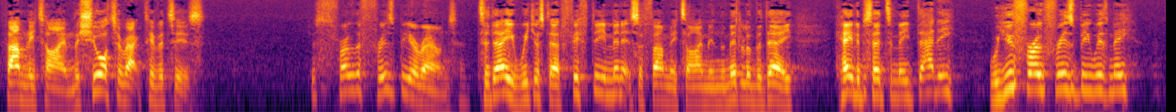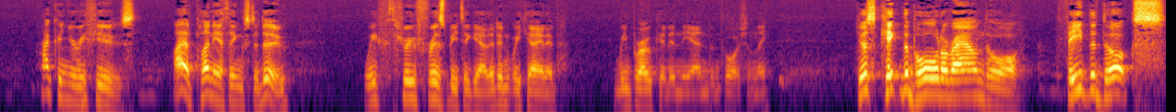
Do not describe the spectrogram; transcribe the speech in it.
Family time. The shorter activities. Just throw the frisbee around. Today, we just had 15 minutes of family time in the middle of the day. Caleb said to me, Daddy, will you throw frisbee with me? How can you refuse? I had plenty of things to do. We threw frisbee together, didn't we, Caleb? We broke it in the end, unfortunately. Just kick the ball around or feed the ducks,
